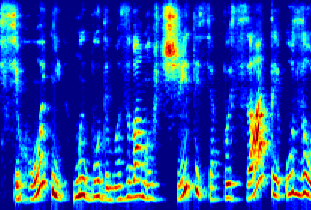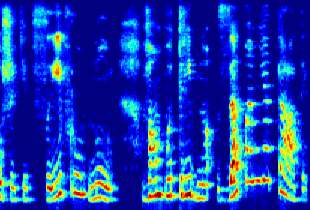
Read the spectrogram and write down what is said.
сьогодні ми будемо з вами вчитися писати у зошиті цифру 0. Вам потрібно запам'ятати,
